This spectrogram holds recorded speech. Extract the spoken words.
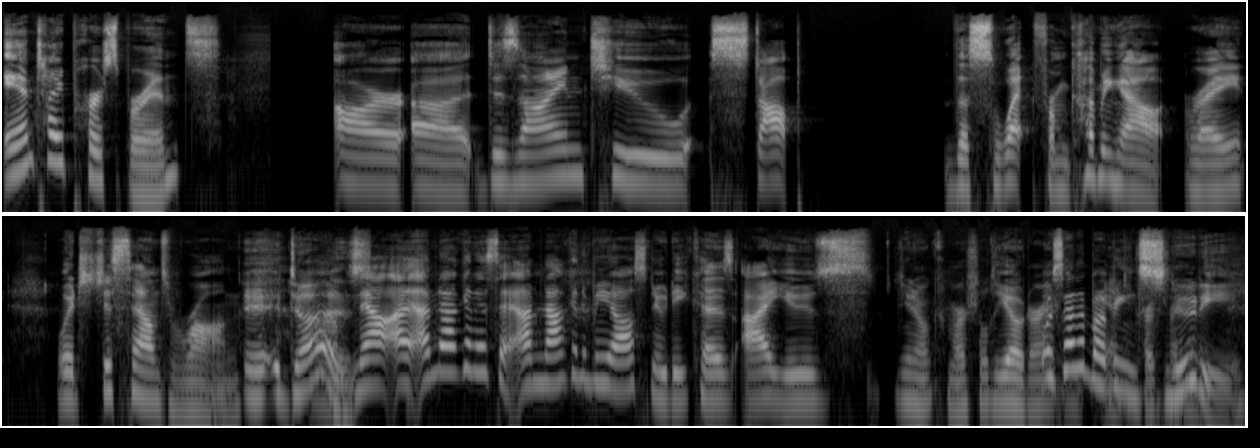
antiperspirants are uh, designed to stop the sweat from coming out, right? Which just sounds wrong. It, it does. Um, now I, I'm not gonna say I'm not gonna be all snooty because I use you know commercial deodorant. Well, it's not about being snooty.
